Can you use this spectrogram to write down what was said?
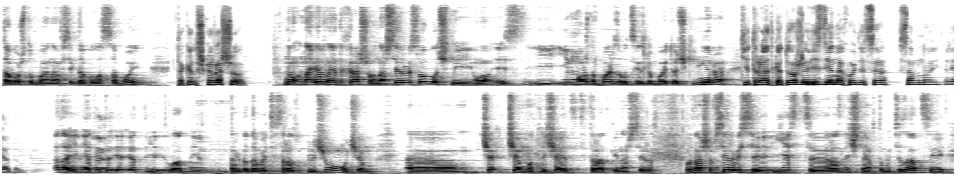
того, чтобы она всегда была с собой. Так это же хорошо. Ну, наверное, это хорошо. Наш сервис облачный, и им можно пользоваться из любой точки мира. Тетрадка тоже везде находится со мной рядом. Да, да, нет, это, это, это ладно, тогда давайте сразу к ключевому, чем, э, чем отличается тетрадка и наш сервис. В нашем сервисе есть э, различные автоматизации,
